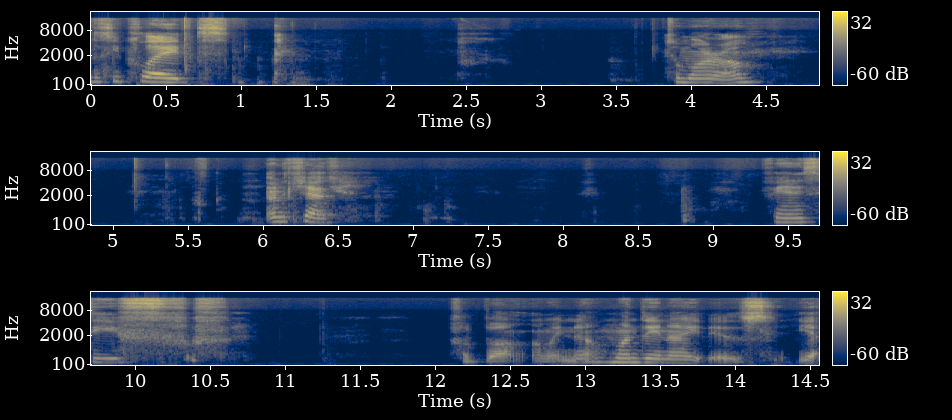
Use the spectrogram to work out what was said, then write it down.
does he play t- tomorrow? I'm check. Fantasy f- football. Oh wait, no. Monday night is yeah.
